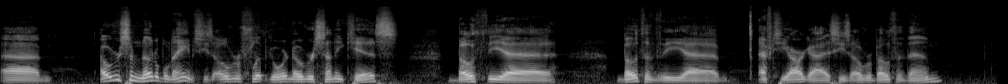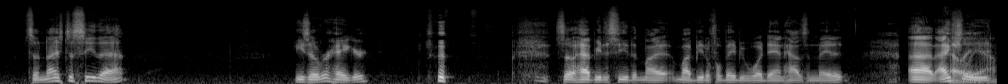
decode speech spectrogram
Um, over some notable names. He's over Flip Gordon, over Sonny Kiss. Both the uh, both of the uh, FTR guys. He's over both of them. So nice to see that. He's over Hager. so happy to see that my my beautiful baby boy Danhausen made it. Uh, actually, yeah.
